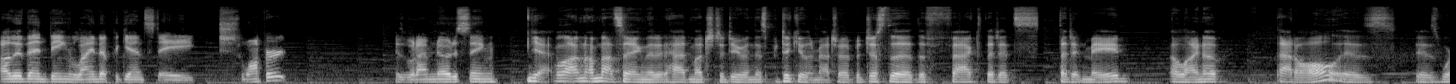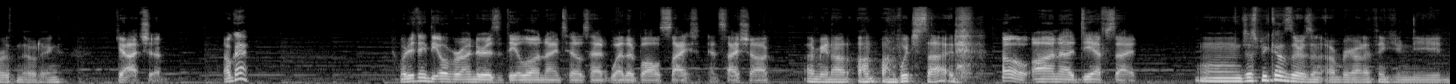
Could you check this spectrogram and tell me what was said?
other than being lined up against a Swampert, is what I'm noticing. Yeah, well, I'm, I'm not saying that it had much to do in this particular matchup, but just the the fact that it's that it made a lineup at all is is worth noting. Gotcha. Okay. What do you think the over under is that the Alolan Ninetales had Weather Ball Psy- and Psyshock? I mean, on on, on which side? Oh, on uh, DF side. Mm, just because there's an Umbreon, I think you need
